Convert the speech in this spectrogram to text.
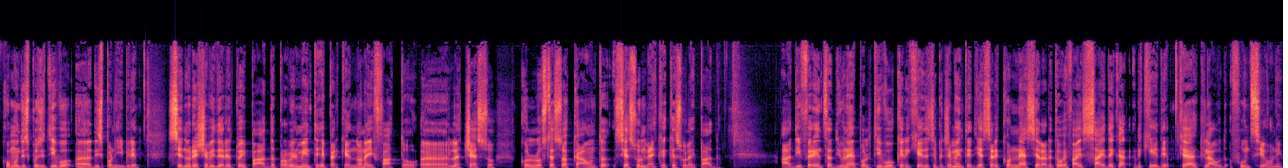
come un dispositivo eh, disponibile. Se non riesci a vedere il tuo iPad, probabilmente è perché non hai fatto eh, l'accesso con lo stesso account sia sul Mac che sull'iPad. A differenza di un Apple TV che richiede semplicemente di essere connessi alla rete WiFi, Sidecar richiede che il cloud funzioni.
